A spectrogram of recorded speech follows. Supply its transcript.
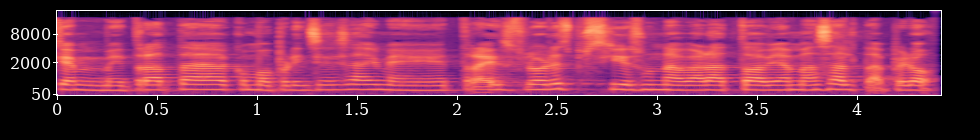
que me trata como princesa y me traes flores, pues sí es una vara todavía más alta, pero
